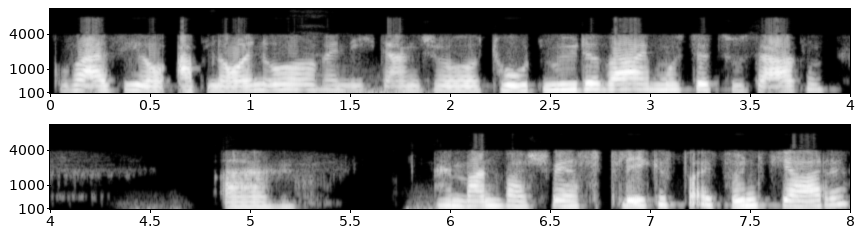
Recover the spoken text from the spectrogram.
quasi ab 9 Uhr, wenn ich dann schon todmüde war. Ich muss dazu sagen, äh, mein Mann war schwerst pflegefrei, fünf Jahre.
